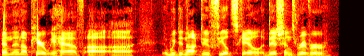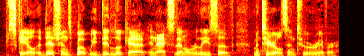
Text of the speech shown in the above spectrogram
And then up here we have, uh, uh, we did not do field scale additions, river scale additions, but we did look at an accidental release of materials into a river.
